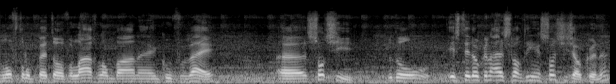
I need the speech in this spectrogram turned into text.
loftrompet over laaglandbanen en Koen Verwij. Sochi, ik bedoel, is dit ook een uitslag die in Sochi zou kunnen?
